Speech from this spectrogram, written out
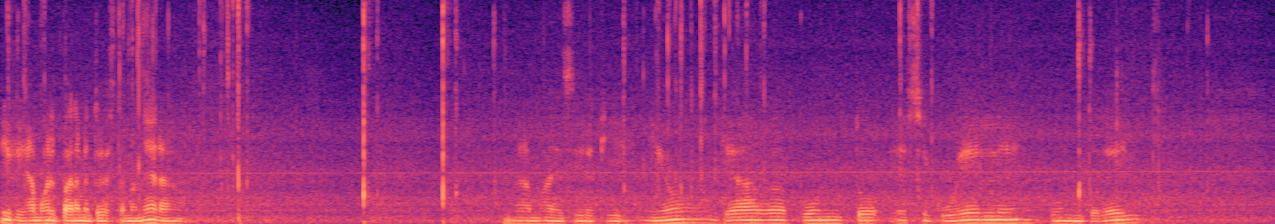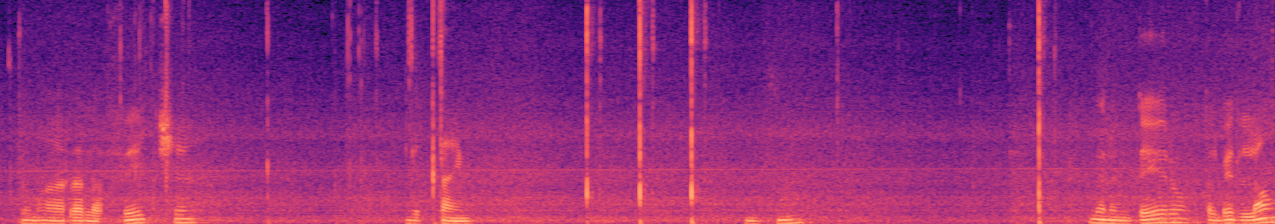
Y fijamos el parámetro de esta manera vamos a decir aquí new java.sql.date vamos a agarrar la fecha. Get time. Bueno entero tal vez long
